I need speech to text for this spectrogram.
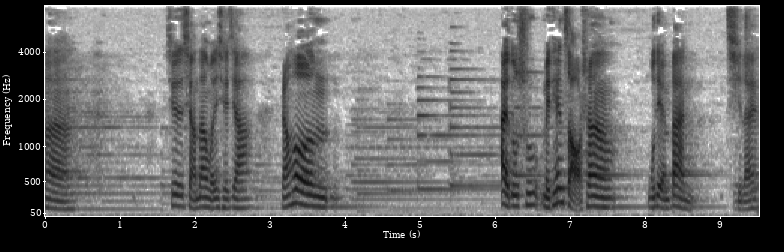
嗯，就是想当文学家，然后爱读书，每天早上五点半起来。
